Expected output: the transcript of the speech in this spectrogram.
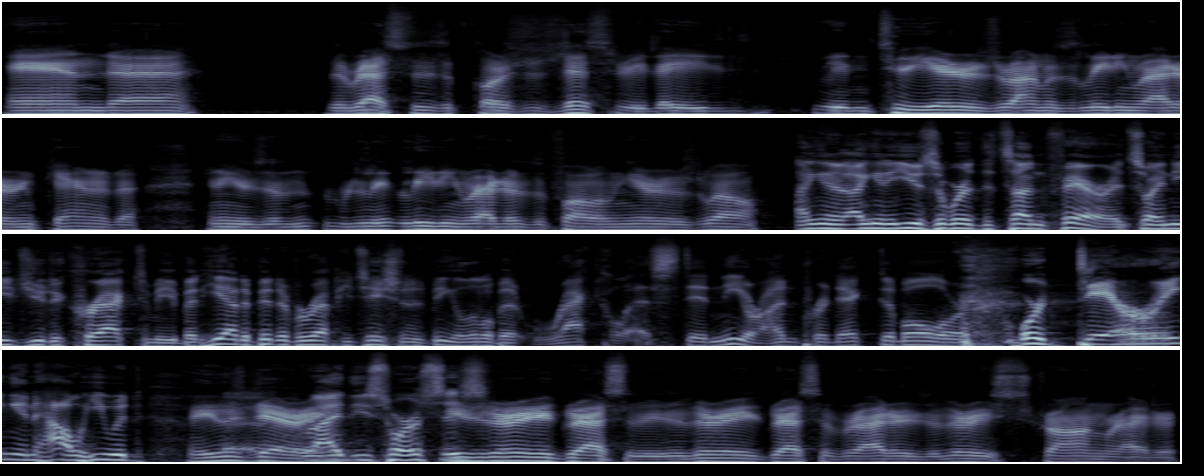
and uh, the rest is, of course, is history. They in two years, Ron was the leading rider in Canada, and he was a leading rider the following year as well. I'm gonna I'm gonna use a word that's unfair, and so I need you to correct me. But he had a bit of a reputation as being a little bit reckless, didn't he, or unpredictable, or or daring in how he would He was uh, daring. ride these horses. He's very aggressive. He's a very aggressive rider. He's a very strong rider.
